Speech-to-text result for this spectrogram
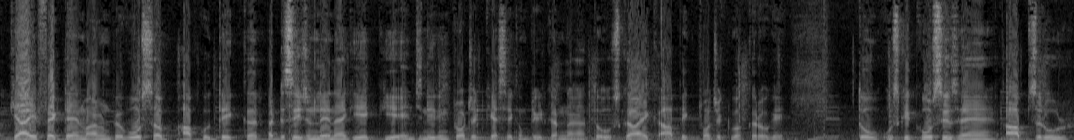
क्या इफ़ेक्ट है एनवायरनमेंट पे, वो सब आपको देखकर डिसीज़न लेना है कि एक, ये इंजीनियरिंग प्रोजेक्ट कैसे कंप्लीट करना है तो उसका एक, आप एक प्रोजेक्ट वर्क करोगे। तो उसके कोर्सेज हैं, आप ज़रूर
